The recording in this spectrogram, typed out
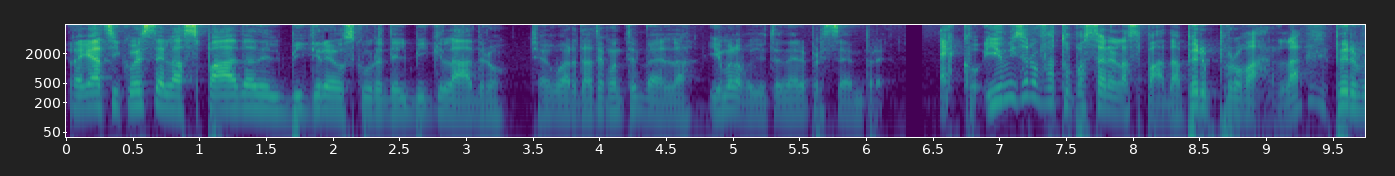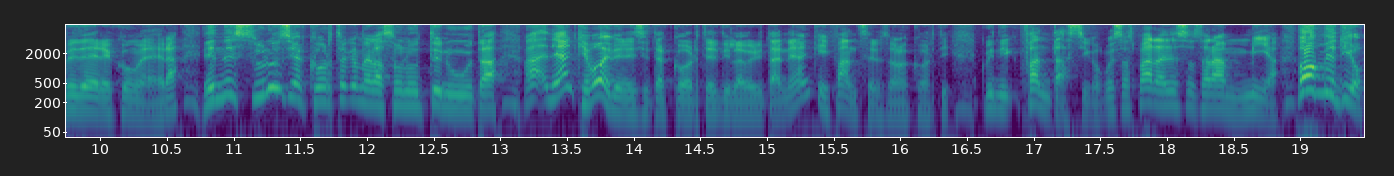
Ragazzi, questa è la spada del big re oscuro, del big ladro. Cioè, guardate quanto è bella. Io me la voglio tenere per sempre. Ecco, io mi sono fatto passare la spada per provarla, per vedere com'era, e nessuno si è accorto che me la sono ottenuta. Ah, neanche voi ve ne siete accorti, a dire la verità, neanche i fan se ne sono accorti. Quindi, fantastico, questa spada adesso sarà mia. Oh mio Dio!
